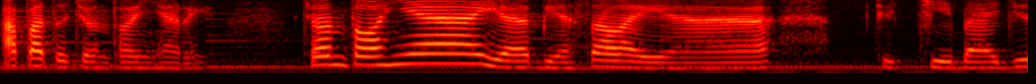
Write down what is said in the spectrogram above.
apa tuh contohnya Re? contohnya ya biasalah ya cuci baju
